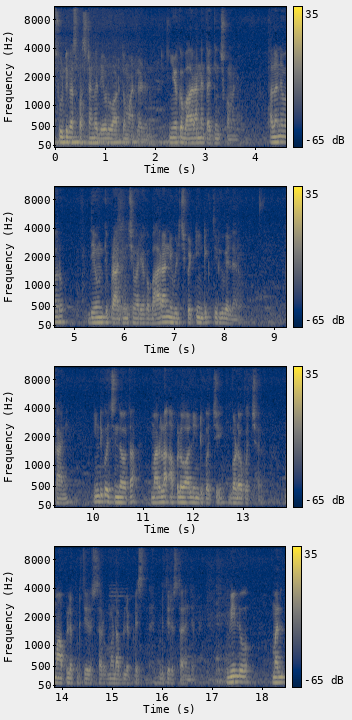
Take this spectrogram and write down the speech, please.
సూటిగా స్పష్టంగా దేవుడు వారితో మాట్లాడాడు. నీ యొక్క భారాన్ని తగ్గించుకోమని. అలానే వారు దేవునికి ప్రార్థించి వారి యొక్క భారాన్ని విడిచిపెట్టి ఇంటికి తిరిగి వెళ్ళారు. కానీ ఇంటికి వచ్చిన తర్వాత మరలా అప్పుల వాళ్ళు ఇంటికి వచ్చి గొడవకు వచ్చారు మా అప్పులు ఎప్పుడు తీరుస్తారు? మా డబ్బులు ఎప్పుడు ఎప్పుడు తీరుస్తారని చెప్పి. వీళ్ళు మల్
